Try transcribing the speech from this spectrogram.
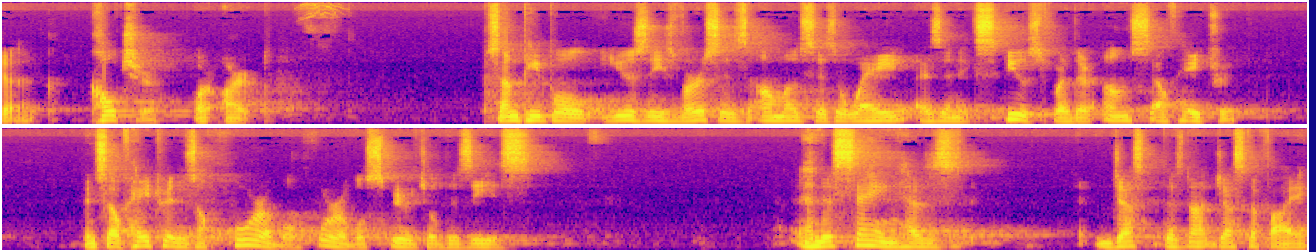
uh, culture or art. Some people use these verses almost as a way, as an excuse for their own self hatred. And self hatred is a horrible, horrible spiritual disease. And this saying has just, does not justify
